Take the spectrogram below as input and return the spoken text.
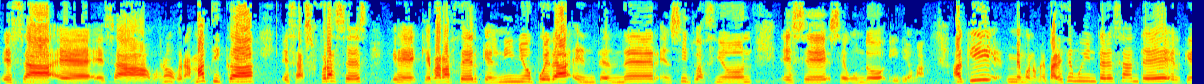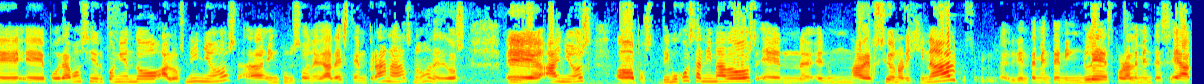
esa, eh, esa bueno, gramática, esas frases eh, que van a hacer que el niño pueda entender en situación ese segundo idioma. Aquí, me, bueno, me parece muy interesante el que eh, podamos ir poniendo a los niños, incluso en edades tempranas, ¿no? de dos años, pues dibujos animados en, en, una versión original, pues, evidentemente en inglés probablemente sea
